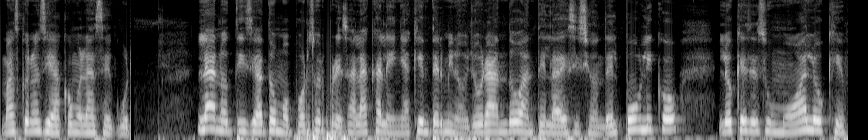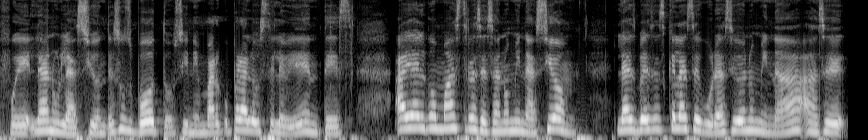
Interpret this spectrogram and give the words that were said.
más conocida como La Segura. La noticia tomó por sorpresa a la caleña quien terminó llorando ante la decisión del público, lo que se sumó a lo que fue la anulación de sus votos. Sin embargo, para los televidentes, hay algo más tras esa nominación. Las veces que la Segura ha sido nominada hace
